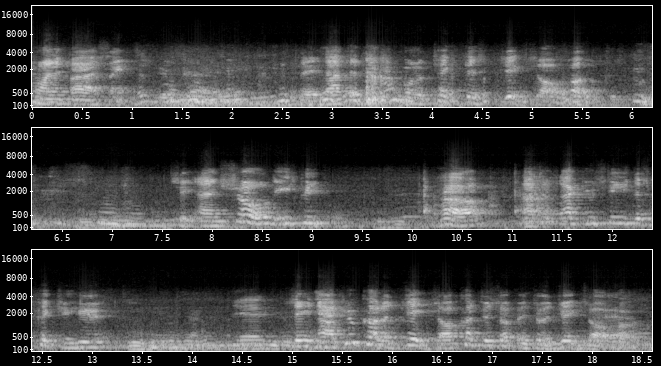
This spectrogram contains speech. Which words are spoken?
twenty-five cents. Now, I'm gonna take this jigsaw puzzle. See, and show these people how, now, just like you see this picture here. See, now, if you cut a jigsaw, cut this up into a jigsaw puzzle,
